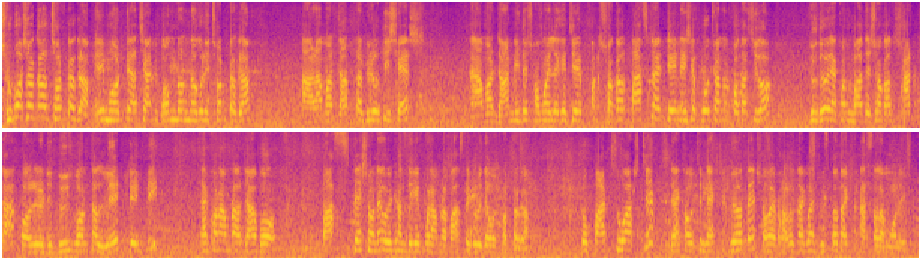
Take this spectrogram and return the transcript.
শুভ সকাল, চট্টগ্রাম। এই মুহূর্তে আছে আমি বন্দরনগরী চট্টগ্রাম। আর আমার যাত্রা বিরতি শেষ। আমার জার্নিতে সময় লেগেছে সকাল পাঁচটায় ট্রেন এসে পৌঁছানোর কথা ছিল। যদিও এখন বাজে সকাল সাতটা অলরেডি দুই ঘণ্টা লেট ট্রেনটি এখন আমরা যাব বাস স্টেশনে, ওইখান থেকে পরে আমরা বাসে করে যাব চট্টগ্রাম। তো পার্ট টু আসছে, দেখা হচ্ছে নেক্সট ভিডিওতে সবাই ভালো থাকবেন, সুস্থ থাকবেন, আসসালামু আলাইকুম।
